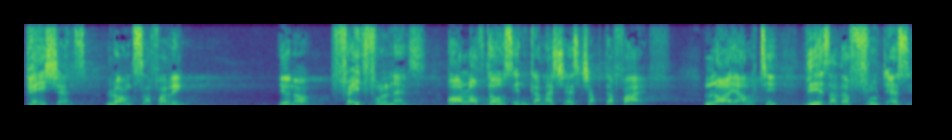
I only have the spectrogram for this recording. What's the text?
patience, long suffering, you know, faithfulness, all of those in Galatians chapter 5. Loyalty, these are the fruit as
